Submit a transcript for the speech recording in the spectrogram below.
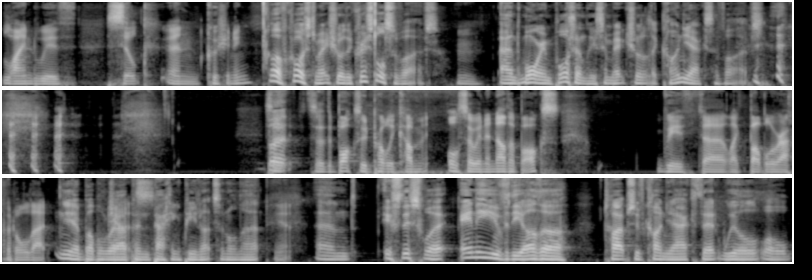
lined with silk and cushioning? Oh, of course, to make sure the crystal survives. Hmm. And more importantly, to make sure that the cognac survives. But so, so the box would probably come also in another box with uh, like bubble wrap and all that. Yeah, bubble wrap Jazz. and packing peanuts and all that. Yeah. And if this were any of the other types of cognac that we'll, or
